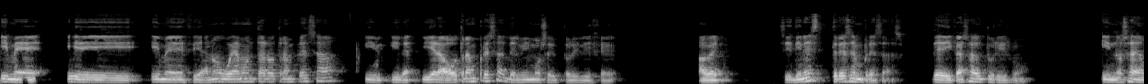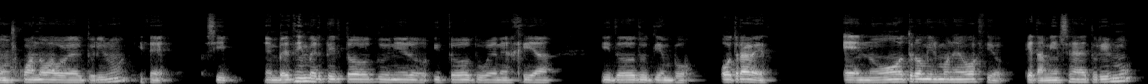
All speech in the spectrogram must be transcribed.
y, me, y, me decía, no, voy a montar otra empresa y, y era otra empresa del mismo sector. Y dije, a ver, si tienes tres empresas dedicas al turismo y no sabemos cuándo va a volver el turismo, dice, si en vez de invertir todo tu dinero y toda tu energía y todo tu tiempo otra vez en otro mismo negocio que también sea de turismo,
